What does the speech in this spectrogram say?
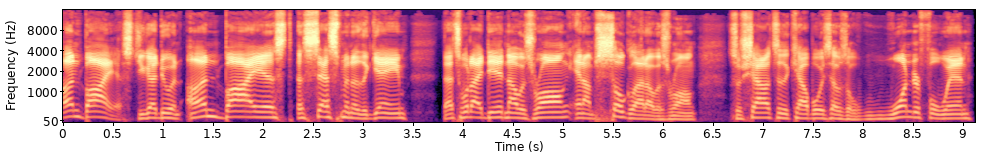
unbiased. You got to do an unbiased assessment of the game. That's what I did, and I was wrong, and I'm so glad I was wrong. So shout out to the Cowboys. That was a wonderful win.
